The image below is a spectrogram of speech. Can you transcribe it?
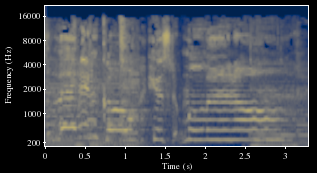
so letting go. is to moving on.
